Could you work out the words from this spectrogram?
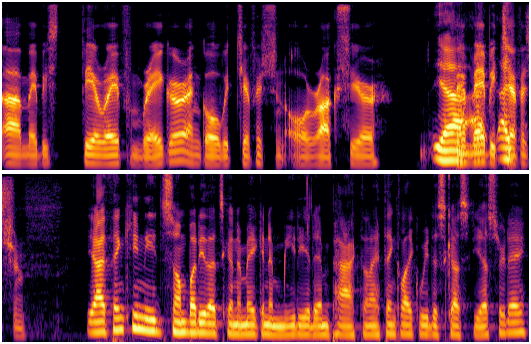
uh, maybe steer away from Reagor and go with Jefferson or here. Yeah, maybe I- I- Jefferson. Yeah, I think he needs somebody that's going to make an immediate impact, and I think, like we discussed yesterday,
